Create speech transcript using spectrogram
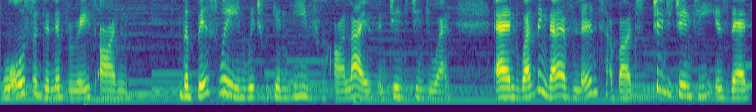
We'll also deliberate on the best way in which we can live our lives in 2021. And one thing that I've learned about 2020 is that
